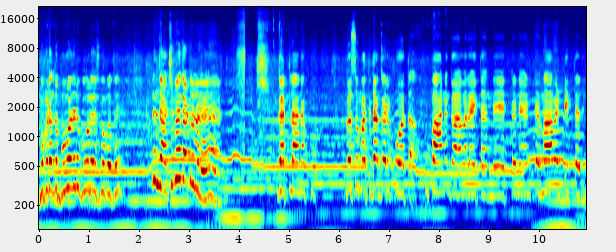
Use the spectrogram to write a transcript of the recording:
ఇక్కడంత పువ్వు వదిలి పూలు వేసుకోపోతే నేను చచ్చిపోయేటట్టున్నానే గట్లా నాకు ఇంకా సుమతి దగ్గరకు పోతా. పానం గావరైతుంది ఎట్టనే అంటే మా పెట్టిస్తుంది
